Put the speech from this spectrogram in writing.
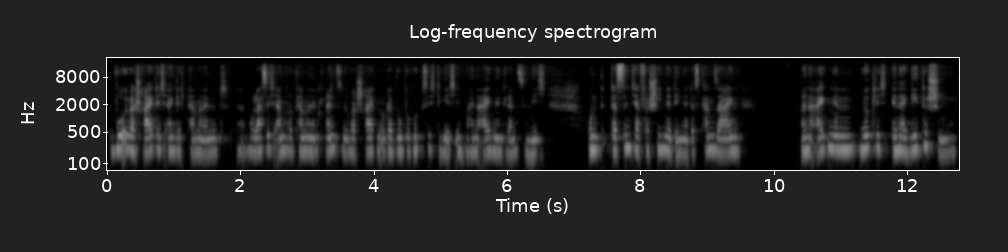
wo überschreite ich eigentlich permanent, äh, wo lasse ich andere permanent Grenzen überschreiten oder wo berücksichtige ich eben meine eigenen Grenzen nicht. Und das sind ja verschiedene Dinge. Das kann sein, meine eigenen wirklich energetischen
